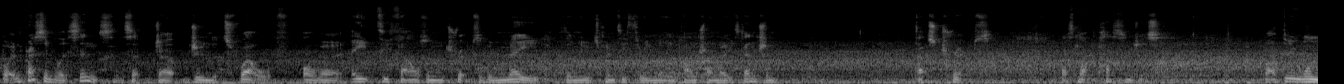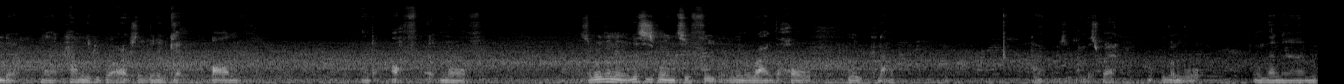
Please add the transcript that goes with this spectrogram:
But impressively, since June the 12th, over 80,000 trips have been made for the new 23 million pound tramway extension. That's trips. That's not passengers. But I do wonder, like, how many people are actually going to get on and off at North. So we're gonna. This is going to Fleetwood. We're gonna ride the whole loop now. Right, this way. We're gonna go up, and then um,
